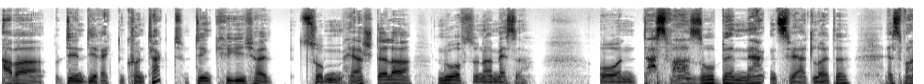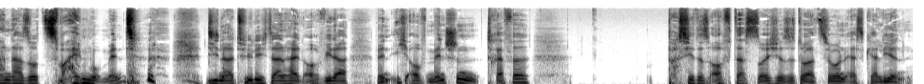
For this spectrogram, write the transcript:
Aber den direkten Kontakt, den kriege ich halt zum Hersteller nur auf so einer Messe. Und das war so bemerkenswert, Leute. Es waren da so zwei Momente, die natürlich dann halt auch wieder, wenn ich auf Menschen treffe, passiert es oft, dass solche Situationen eskalieren.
